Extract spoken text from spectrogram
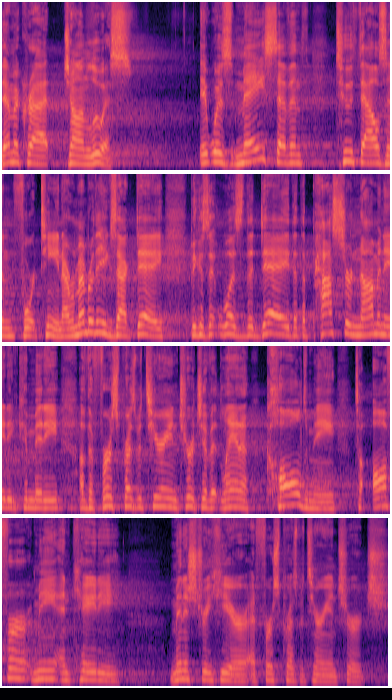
Democrat John Lewis. It was May 7th, 2014. I remember the exact day because it was the day that the pastor nominating committee of the First Presbyterian Church of Atlanta called me to offer me and Katie ministry here at First Presbyterian Church.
